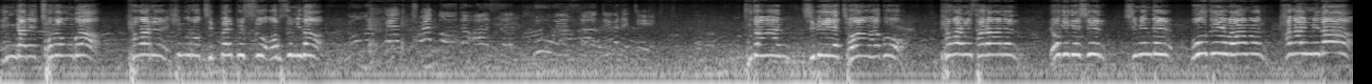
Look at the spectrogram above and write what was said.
인간의 존엄과 평화를 힘으로 짓밟을 수 없습니다. Uh. 부당한 지배에 저항하고 평화를 사랑하는 여기 계신 시민들 모두의 마음은 하나입니다.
